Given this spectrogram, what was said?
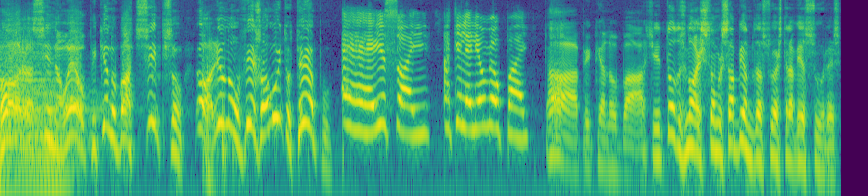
Ora, se não é o pequeno Bart Simpson. Olha, eu não vejo há muito tempo. É, isso aí. Aquele ali é o meu pai. Ah, pequeno Bart, todos nós estamos sabendo das suas travessuras.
